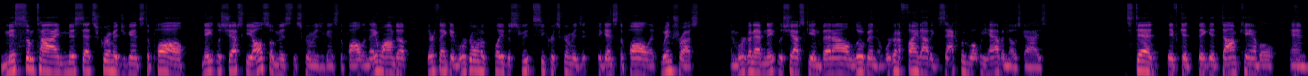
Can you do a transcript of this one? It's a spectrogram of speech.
missed some time, missed that scrimmage against DePaul. Nate Laszewski also missed the scrimmage against DePaul, and they wound up. They're thinking we're going to play the secret scrimmage against DePaul at Wintrust and we're going to have Nate Laszewski and Ven-Allen Lubin, and we're going to find out exactly what we have in those guys. Instead, they've get they get Dom Campbell and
